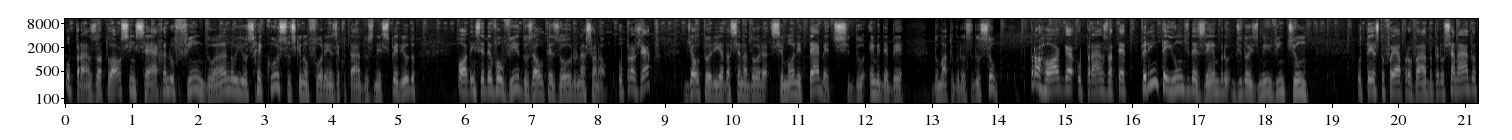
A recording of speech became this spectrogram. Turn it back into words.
O prazo atual se encerra no fim do ano e os recursos que não forem executados nesse período podem ser devolvidos ao Tesouro Nacional. O projeto, de autoria da senadora Simone Tebet, do MDB do Mato Grosso do Sul, prorroga o prazo até 31 de dezembro de 2021. O texto foi aprovado pelo Senado,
